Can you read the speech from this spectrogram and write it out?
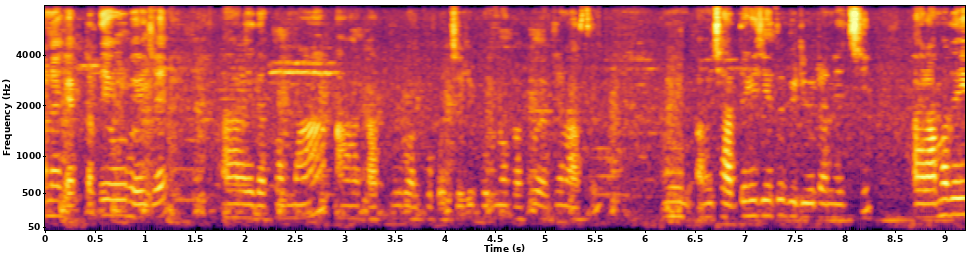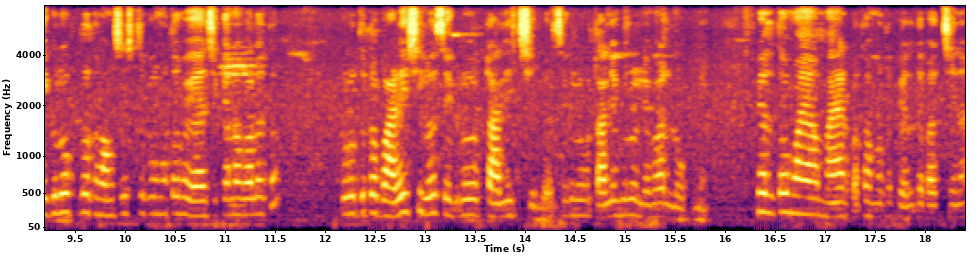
অনেক একটাতে ওর হয়ে যায়। আর এই দেখো মা আর কাকু গল্প করছে যে পুরনো কাকু একজন আসেন আমি আমি ছাদ থেকে যেহেতু ভিডিওটা নিচ্ছি, আর আমাদের এইগুলো পুরো ধ্বংসস্তূপের মতো হয়ে আছে কেন বলো তো? পুরো দুটো বাড়ি ছিল, সেগুলো টালির ছিল, সেগুলো টালিগুলো নেবার লোক নেই। ফেলতেও মায়া, মায়ের কথা মতো ফেলতে পারছি না।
